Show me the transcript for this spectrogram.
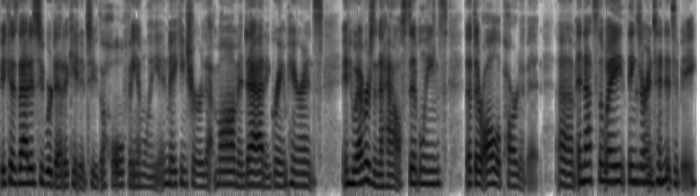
because that is who we're dedicated to the whole family and making sure that mom and dad and grandparents and whoever's in the house, siblings, that they're all a part of it. Um, and that's the way things are intended to be.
